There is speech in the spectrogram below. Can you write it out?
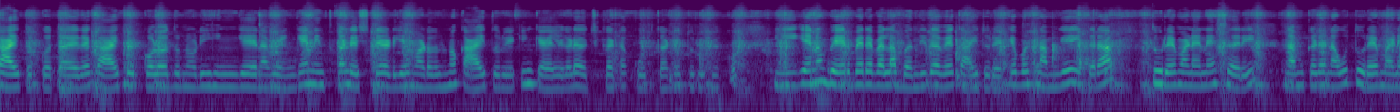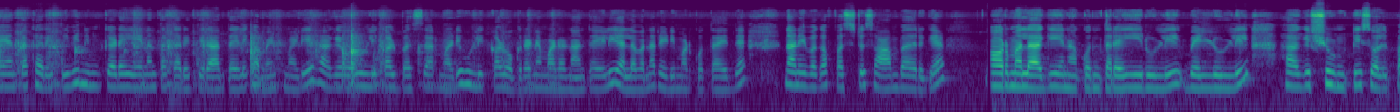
ಕಾಯಿ ತುರ್ಕೋತಾ ಇದೆ ಕಾಯಿ ತುರ್ಕೊಳ್ಳೋದು ನೋಡಿ ಹೀಗೆ, ನಾವು ಹೆಂಗೆ ನಿಂತ್ಕೊಂಡು ಎಷ್ಟೇ ಅಡುಗೆ ಮಾಡಿದ್ರು ಕಾಯಿ ತುರಿಯೋಕೆ ಹಿಂಗೆ ಕೆಳಗಡೆ ಅಚ್ಚುಕಟ್ಟಾಗಿ ಕೂತ್ಕೊಂಡೆ ತುರಿಬೇಕು. ಈಗೇನೋ ಬೇರೆ ಬೇರೆವೆಲ್ಲ ಬಂದಿದ್ದಾವೆ ಕಾಯಿ ತುರಿಯೋಕ್ಕೆ ಬಟ್ ನಮಗೆ ಈ ಥರ ತುರೆಮಣೆನೇ ಸರಿ. ನಮ್ಮ ಕಡೆ ನಾವು ತುರೆಮಣೆ ಅಂತ ಕರಿತೀವಿ ನಿಮ್ಮ ಕಡೆ ಏನಂತ ಕರಿತೀರಾ ಅಂತ ಹೇಳಿ ಕಮೆಂಟ್ ಮಾಡಿ, ಹಾಗೆ ಹುಳ್ಳಿಕಾಳು ಬಸ್ಸಾರು ಮಾಡಿ ಹುಳ್ಳಿಕಾಳು ಒಗ್ಗರಣೆ ಮಾಡೋಣ ಅಂತ ಹೇಳಿ ಎಲ್ಲವನ್ನು ರೆಡಿ ಮಾಡ್ಕೋತಾ ಇದ್ದೆ. ನಾನಿವಾಗ ಫಸ್ಟು ಸಾಂಬಾರಿಗೆ ನಾರ್ಮಲ್ ಆಗಿ ಏನು ಹಾಕೊತಾರೆ? ಈರುಳ್ಳಿ, ಬೆಳ್ಳುಳ್ಳಿ, ಹಾಗೆ ಶುಂಠಿ ಸ್ವಲ್ಪ,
